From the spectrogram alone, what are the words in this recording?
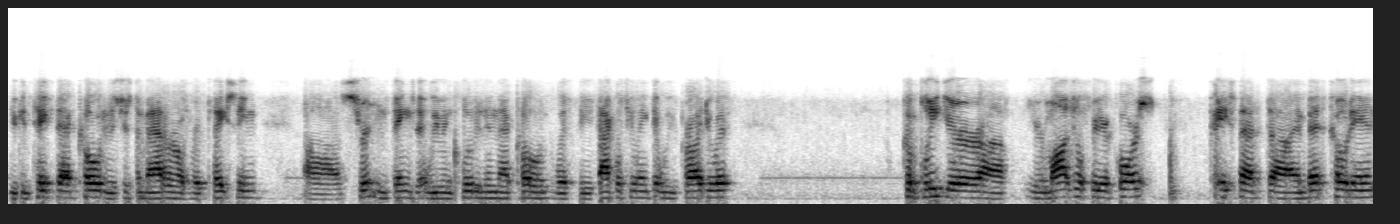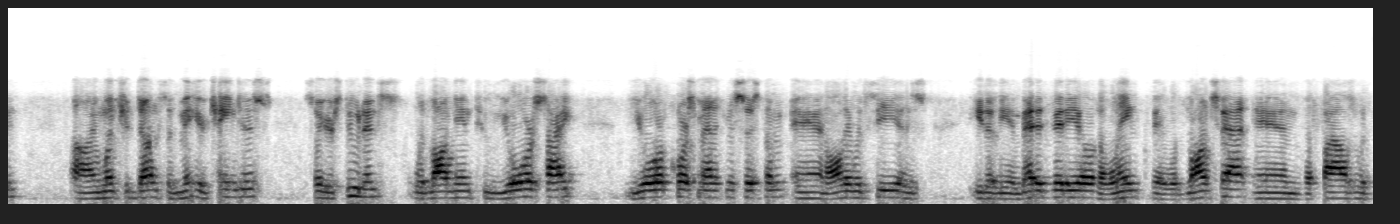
You can take that code and it's just a matter of replacing certain things that we've included in that code with the faculty link that we provide you with complete your, uh, your module for your course, paste that uh, embed code in, uh, and once you're done, submit your changes. So your students would log into your site, your course management system, and all they would see is either the embedded video, the link, they would launch that, and the files would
